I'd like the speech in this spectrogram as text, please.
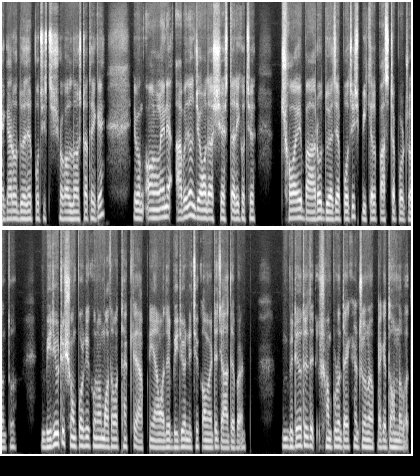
এগারো দু হাজার পঁচিশ সকাল দশটা থেকে এবং অনলাইনে আবেদন জমা দেওয়ার শেষ তারিখ হচ্ছে ছয় বারো দু হাজার পঁচিশ বিকেল পাঁচটা পর্যন্ত। ভিডিওটি সম্পর্কে কোনো মতামত থাকলে আপনি আমাদের ভিডিওর নিচে কমেন্টে জানাতে পারেন। ভিডিওটি সম্পূর্ণ দেখার জন্য আপনাকে ধন্যবাদ।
